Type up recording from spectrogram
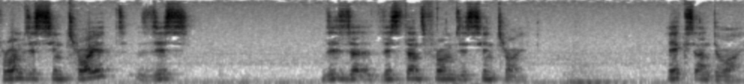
from this centroid this this is the distance from this centroid x and y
